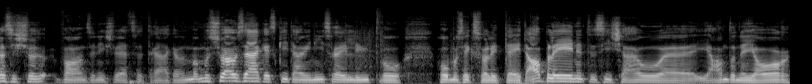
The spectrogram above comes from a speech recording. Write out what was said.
das ist schon wahnsinnig schwer zu ertragen. Man muss schon auch sagen, es gibt auch in Israel Leute, die Homosexualität ablehnen. Das ist auch äh, in anderen Jahren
